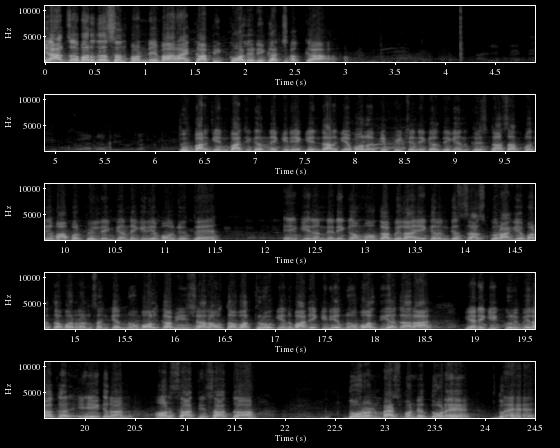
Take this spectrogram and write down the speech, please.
क्या ज़बरदस्त रन ने मारा है, काफ़ी क्वालिटी का छक्का। तो इस बार गेंदबाजी करने के लिए गेंद आ रही है बॉलर के पीछे निकलती गेंद। कृष्णा सातपति वहाँ पर फील्डिंग करने के लिए मौजूद थे। एक ही रन देने का मौका मिला, एक रन के साथ स्कोर आगे बढ़ता हुआ रन संख्या नो बॉल का भी इशारा होता हुआ थ्रो गेंदबाजी के लिए नो बॉल दिया जा रहा है। यानी कि कुल मिलाकर एक रन और साथ ही साथ, दो रन बैट्समैन ने दौड़े हैं दौड़े हैं।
